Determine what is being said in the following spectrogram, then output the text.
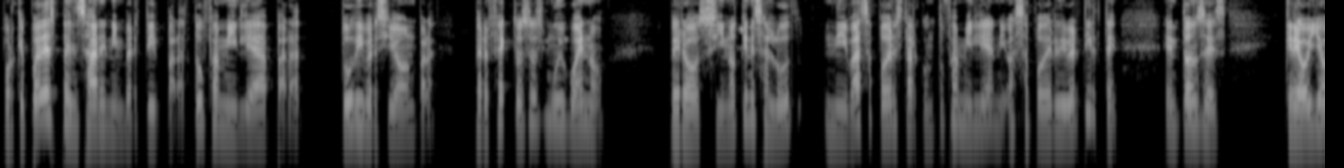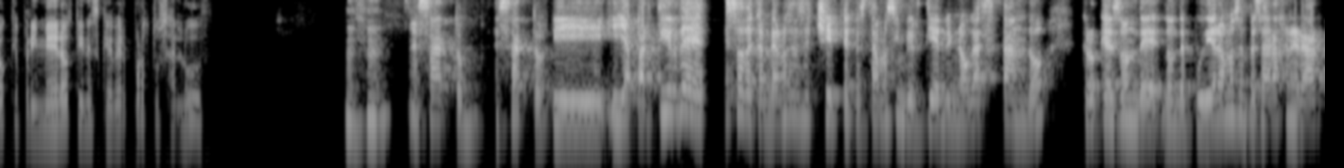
Porque puedes pensar en invertir para tu familia, para tu diversión, para... Perfecto, eso es muy bueno. Pero si no tienes salud, ni vas a poder estar con tu familia, ni vas a poder divertirte. Entonces, creo yo que primero tienes que ver por tu salud. Exacto, exacto. Y, y, a partir de eso, de cambiarnos ese chip de que estamos invirtiendo y no gastando, creo que es donde, donde pudiéramos empezar a generar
